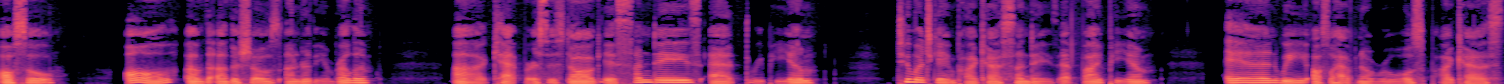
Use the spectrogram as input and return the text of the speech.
also all of the other shows under the umbrella. Uh, Cat versus Dog is Sundays at 3 p.m. Too Much Game Podcast Sundays at 5 p.m. And we also have No Rules podcast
